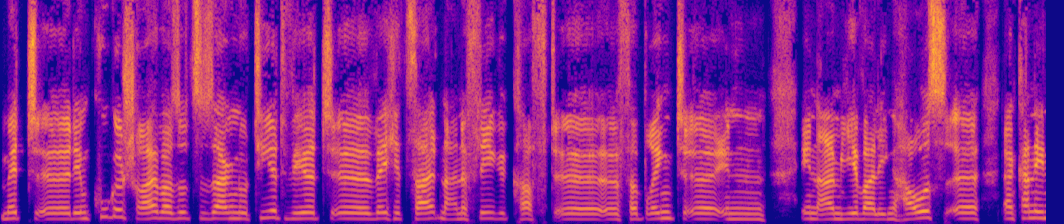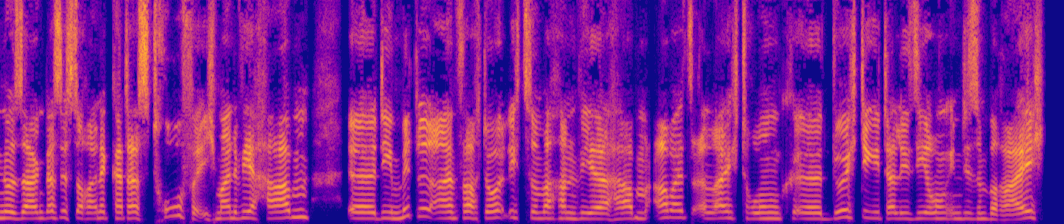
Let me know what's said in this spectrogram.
mit dem Kugelschreiber sozusagen notiert wird, welche Zeiten eine Pflegekraft verbringt in, in einem jeweiligen Haus, äh, dann kann ich nur sagen, das ist doch eine Katastrophe. Ich meine, wir haben äh, die Mittel einfach deutlich zu machen. Wir haben Arbeitserleichterung äh, durch Digitalisierung in diesem Bereich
